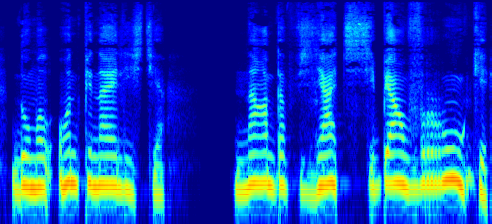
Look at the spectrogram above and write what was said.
— думал он, пиная листья. Надо взять себя в руки,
